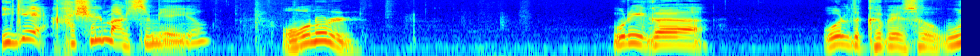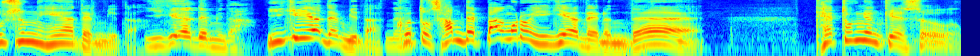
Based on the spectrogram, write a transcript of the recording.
이게 하실 말씀이에요. 오늘 우리가 월드컵에서 우승해야 됩니다. 이겨야 됩니다. 이겨야 됩니다. 네. 그것도 3대 빵으로 이겨야 되는데 대통령께서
